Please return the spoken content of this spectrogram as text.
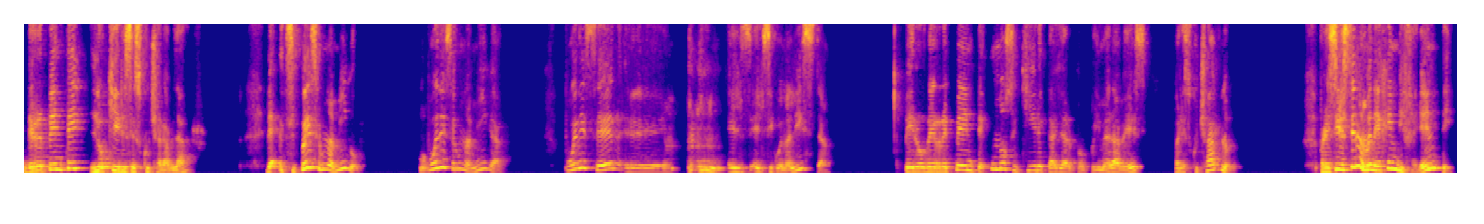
De repente lo quieres escuchar hablar, puede ser un amigo, puede ser una amiga, puede ser eh, el, el psicoanalista, pero de repente uno se quiere callar por primera vez para escucharlo. Para decir, este no me deja indiferente,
